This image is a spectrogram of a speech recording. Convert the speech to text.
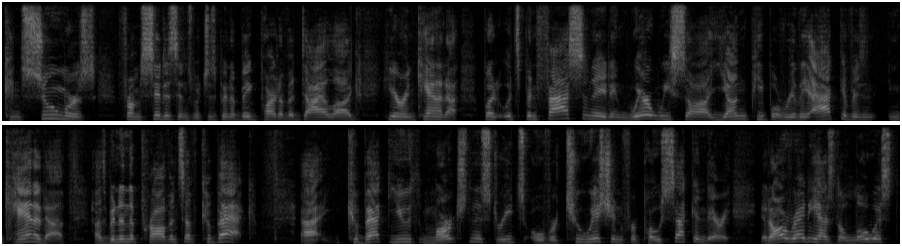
consumers from citizens, which has been a big part of a dialogue here in Canada. But it's been fascinating where we saw young people really active in, in Canada has been in the province of Quebec. Uh, Quebec youth marched in the streets over tuition for post secondary. It already has the lowest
